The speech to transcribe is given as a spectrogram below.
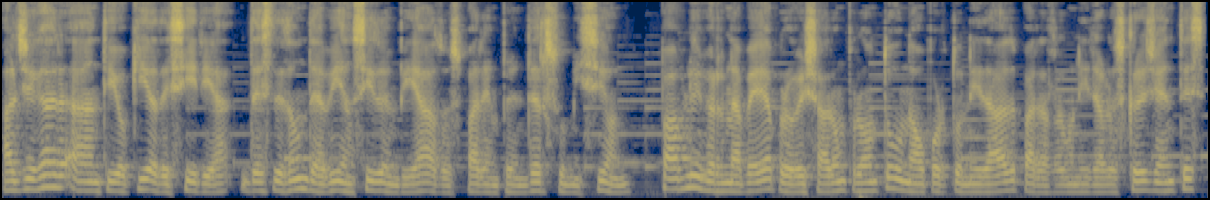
Al llegar a Antioquía de Siria, desde donde habían sido enviados para emprender su misión, Pablo y Bernabé aprovecharon pronto una oportunidad para reunir a los creyentes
